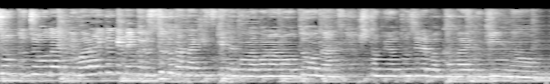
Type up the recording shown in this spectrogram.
ちょっとちょうだいって笑いかけてくるすぐ叩きつけて粉々のドーナツ瞳を閉じれば輝く銀の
